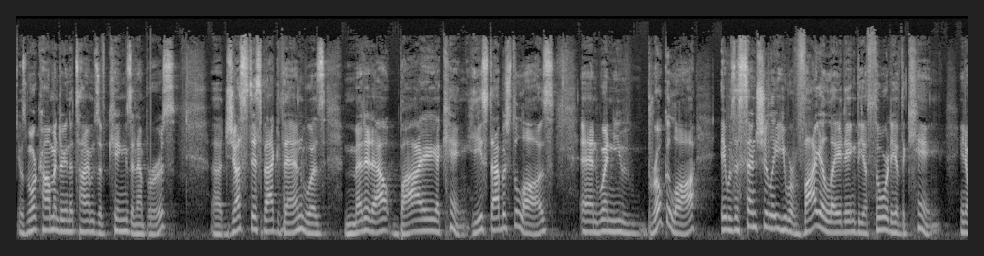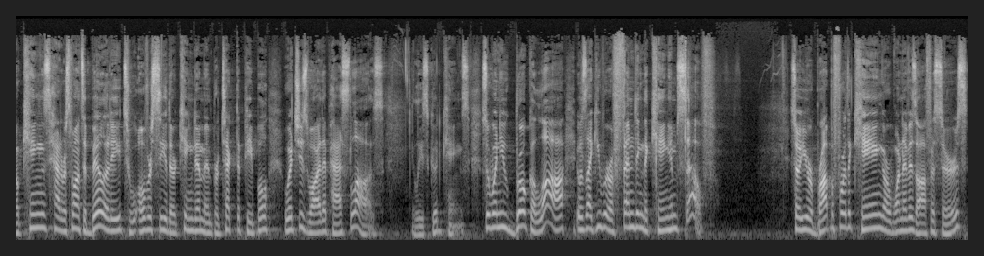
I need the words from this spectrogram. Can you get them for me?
It was more common during the times of kings and emperors. Uh, justice back then was meted out by a king. He established the laws, and when you broke a law, it was essentially you were violating the authority of the king. You know, kings had a responsibility to oversee their kingdom and protect the people, which is why they passed laws, at least good kings. So when you broke a law, it was like you were offending the king himself. So you were brought before the king or one of his officers,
